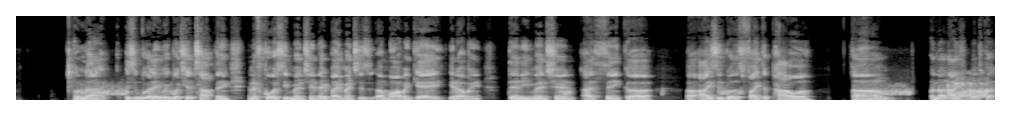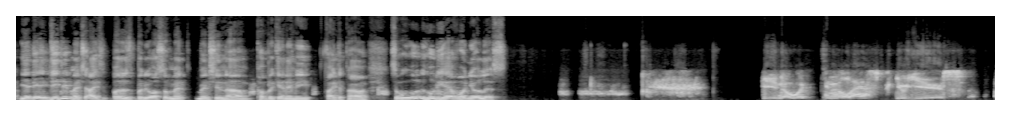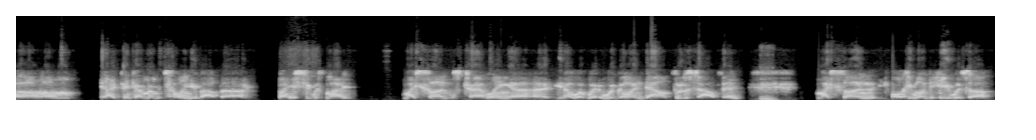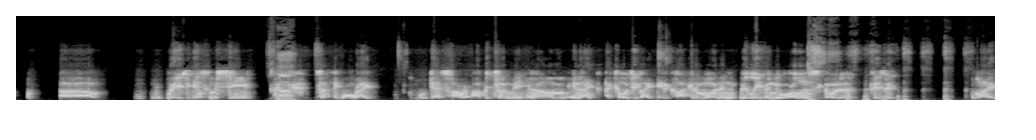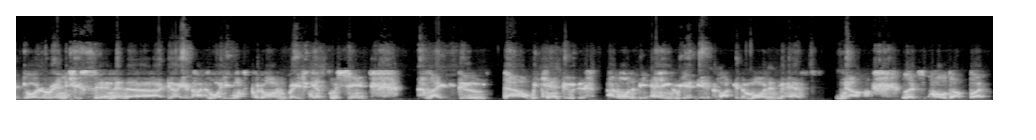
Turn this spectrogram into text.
Oh, no. Whatever. What's your top thing? And of course, he mentioned everybody mentions uh, Marvin Gaye. You know, what I mean. Then he mentioned, I think, uh, uh, Isley Brothers Fight the Power. Um, uh, not Brothers. But yeah, he, he did mention Isley Brothers, but he also meant, mentioned um, Public Enemy Fight the Power. So who, who do you have on your list? You know what? In the last few years, um, I think I remember telling you about uh, my issue with my my sons traveling. Uh, you know, we're, we're going down through the south, and mm. my son, all he wanted to hear was uh, uh, "Rage Against the Machine." Uh. So I think, all right, that's our opportunity. Um, and I, I told you, like eight o'clock in the morning, we're leaving New Orleans to go to visit my daughter in Houston, and uh, you know, eight o'clock in the morning, he wants to put on Rage Against the Machine. I'm like, dude, no, we can't do this. I don't want to be angry at eight o'clock in the morning, man. No, let's hold up. But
